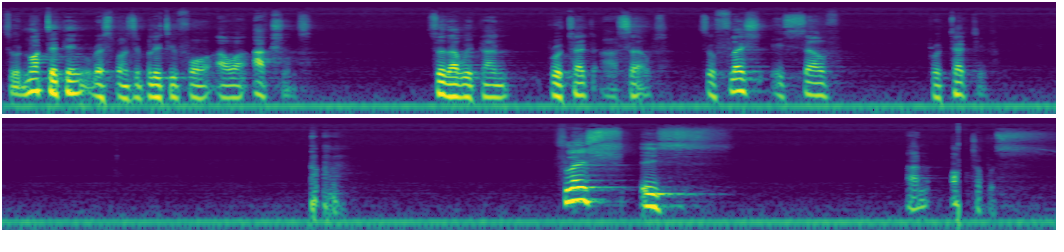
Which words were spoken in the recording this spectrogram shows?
So, not taking responsibility for our actions so that we can protect ourselves. So, flesh is self protective. Flesh is an octopus.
